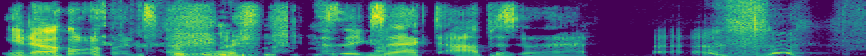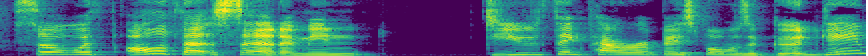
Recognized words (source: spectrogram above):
you know it's, it's the exact opposite of that so with all of that said i mean do you think power up baseball was a good game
